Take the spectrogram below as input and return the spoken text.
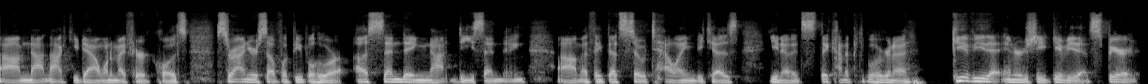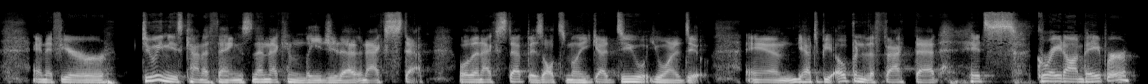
um, not knock you down. One of my favorite quotes: "Surround yourself with people who are ascending, not descending." Um, I think that's so telling because you know it's the kind of people who are going to give you that energy, give you that spirit, and if you're doing these kind of things, then that can lead you to the next step. Well, the next step is ultimately you got to do what you want to do. And you have to be open to the fact that it's great on paper.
